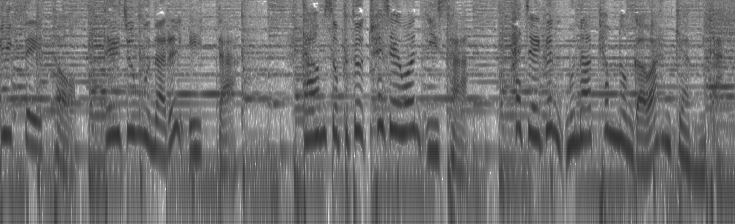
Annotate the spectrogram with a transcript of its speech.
빅데이터 대중문화를 읽다. 다음 소프트 최재원 이사 하재근 문화평론가와 함께합니다.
